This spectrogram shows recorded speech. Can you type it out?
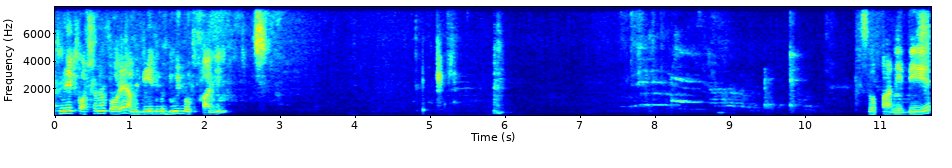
এক মিনিট কষানোর পরে আমি দিয়ে দিব দুই মুখ পানি। সো পানি দিয়ে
